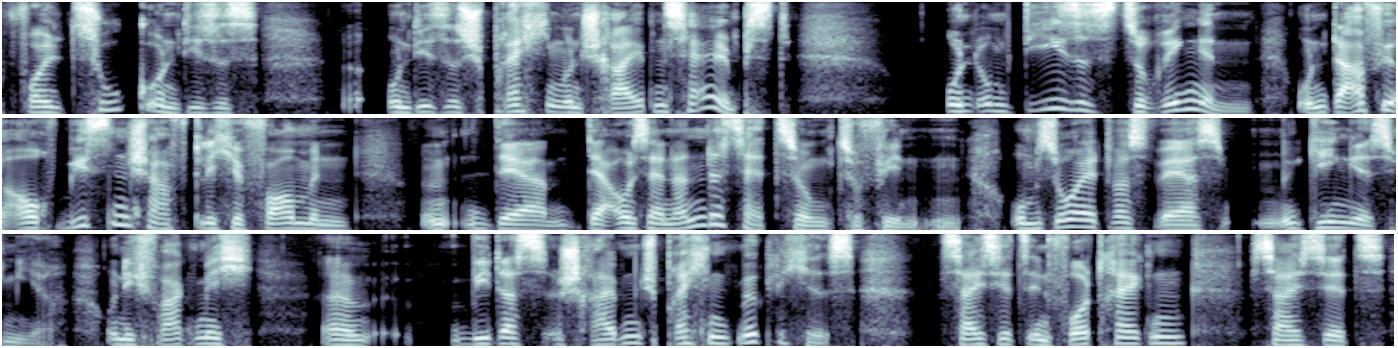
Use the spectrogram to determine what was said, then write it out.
Vollzug und dieses, und dieses Sprechen und Schreiben selbst. Und um dieses zu ringen und dafür auch wissenschaftliche Formen ähm, der, der Auseinandersetzung zu finden, um so etwas ging es mir. Und ich frage mich, äh, wie das Schreiben sprechend möglich ist. Sei es jetzt in Vorträgen, sei es jetzt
